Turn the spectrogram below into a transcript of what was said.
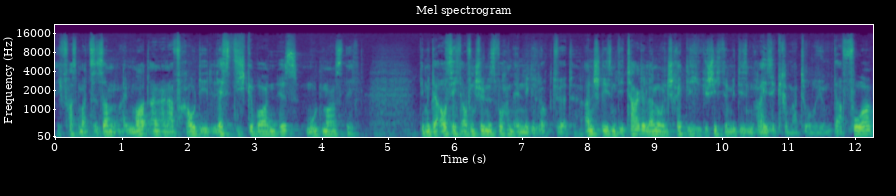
Ich fasse mal zusammen. Ein Mord an einer Frau, die lästig geworden ist, mutmaßlich die mit der Aussicht auf ein schönes Wochenende gelockt wird. Anschließend die tagelange und schreckliche Geschichte mit diesem Reisekrematorium. Davor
